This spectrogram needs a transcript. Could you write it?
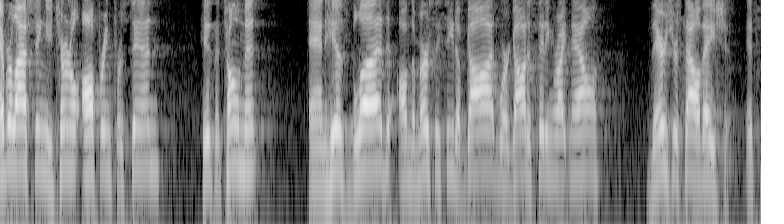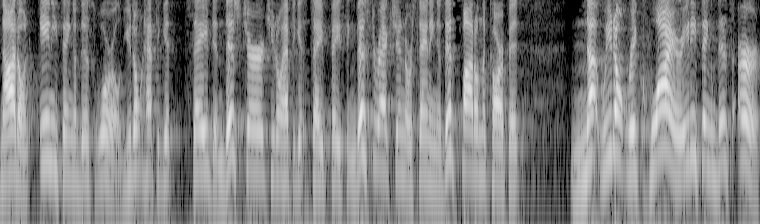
everlasting, eternal offering for sin, His atonement, and His blood on the mercy seat of God, where God is sitting right now there's your salvation. It's not on anything of this world. You don't have to get saved in this church. You don't have to get saved facing this direction or standing in this spot on the carpet. No, we don't require anything of this earth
